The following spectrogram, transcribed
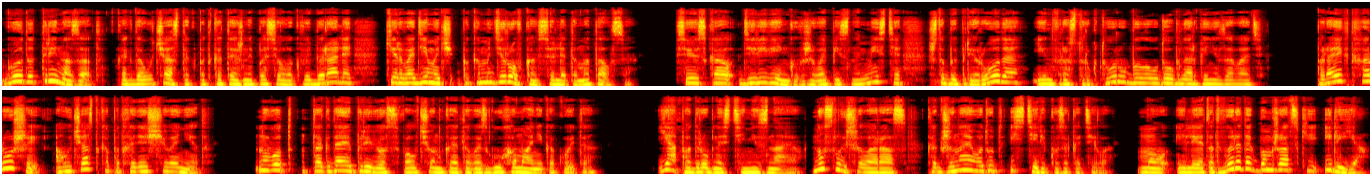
Года три назад, когда участок под коттеджный поселок выбирали, Кир Вадимыч по командировкам все лето мотался. Все искал деревеньку в живописном месте, чтобы природа и инфраструктуру было удобно организовать. Проект хороший, а участка подходящего нет. Ну вот тогда и привез волчонка этого из глухомани какой-то. Я подробностей не знаю, но слышала раз, как жена его тут истерику закатила. Мол, или этот выродок бомжатский, или я.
